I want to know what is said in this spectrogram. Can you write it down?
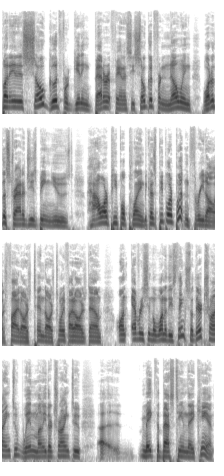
But it is so good for getting better at fantasy, so good for knowing what are the strategies being used, how are people playing, because people are putting three dollars, five dollars, ten dollars, twenty five dollars down on every single one of these things. So they're trying to win money. They're trying to uh, make the best team they can.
